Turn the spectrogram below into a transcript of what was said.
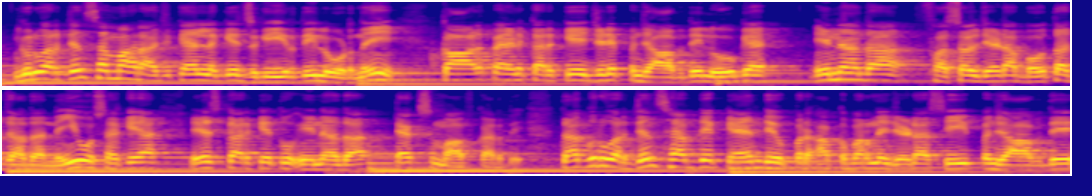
ਗੁਰੂ ਅਰਜਨ ਸਾਹਿਬ ਮਹਾਰਾਜ ਕਹਿਣ ਲੱਗੇ, ਜ਼ਗੀਰ ਦੀ ਲੋੜ ਨਹੀਂ। ਕਾਲ ਪੈਣ ਕਰਕੇ ਜਿਹੜੇ ਪੰਜਾਬ ਦੇ ਲੋਕ ਹੈ, ਇਹਨਾਂ ਦਾ ਫਸਲ ਜਿਹੜਾ ਬਹੁਤਾ ਜ਼ਿਆਦਾ ਨਹੀਂ ਹੋ ਸਕਿਆ, ਇਸ ਕਰਕੇ ਤੂੰ ਇਹਨਾਂ ਦਾ ਟੈਕਸ ਮਾਫ ਕਰ ਦੇ। ਤਾਂ ਗੁਰੂ ਅਰਜਨ ਸਾਹਿਬ ਦੇ ਕਹਿਣ ਦੇ ਉੱਪਰ ਅਕਬਰ ਨੇ ਜਿਹੜਾ ਸੀ, ਪੰਜਾਬ ਦੇ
